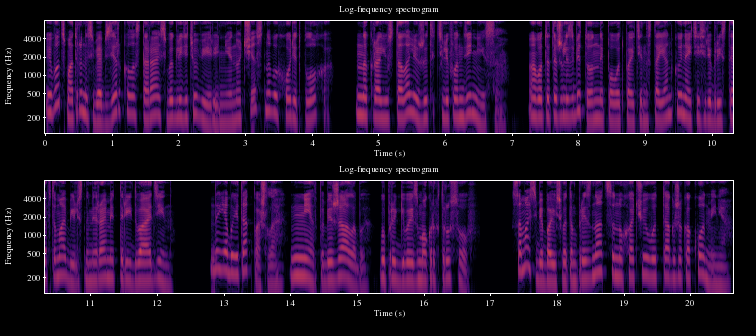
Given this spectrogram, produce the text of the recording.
И вот смотрю на себя в зеркало, стараясь выглядеть увереннее, но честно выходит плохо. На краю стола лежит телефон Дениса. А вот это железобетонный повод пойти на стоянку и найти серебристый автомобиль с номерами 321. Да я бы и так пошла. Нет, побежала бы, выпрыгивая из мокрых трусов. Сама себе боюсь в этом признаться, но хочу его так же, как он меня.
